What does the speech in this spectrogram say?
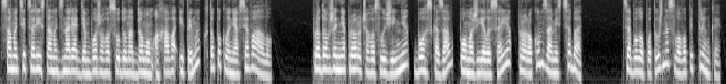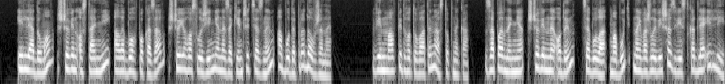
Саме ці царі стануть знаряддям Божого суду над домом Ахава і тими, хто поклонявся Ваалу. Продовження пророчого служіння Бог сказав помаж Єлисея пророком замість себе. Це було потужне слово підтримки. Ілля думав, що він останній, але Бог показав, що його служіння не закінчиться з ним, а буде продовжене. Він мав підготувати наступника. Запевнення, що він не один, це була, мабуть, найважливіша звістка для Іллі.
